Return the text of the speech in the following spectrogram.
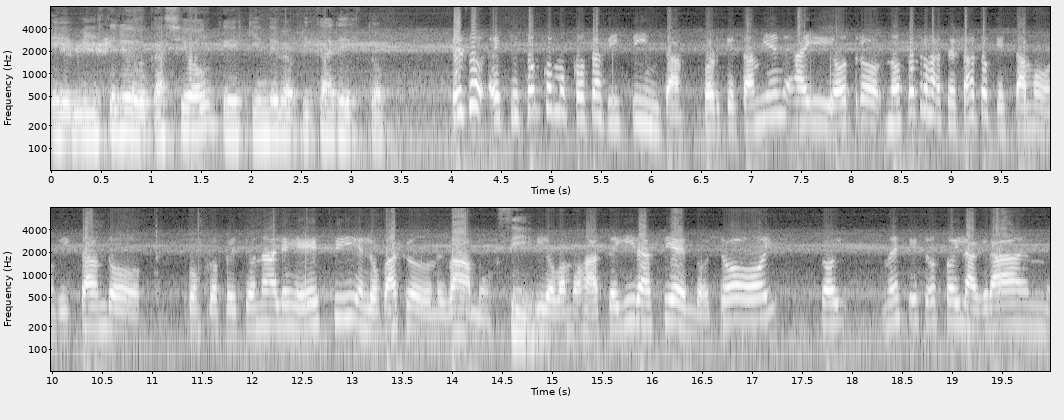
eh, Ministerio de Educación, que es quien debe aplicar esto? Eso es que son como cosas distintas, porque también hay otro, nosotros hace rato que estamos dictando con profesionales ESI en los barrios donde vamos. Sí. Y lo vamos a seguir haciendo. Yo hoy soy, no es que yo soy la gran,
